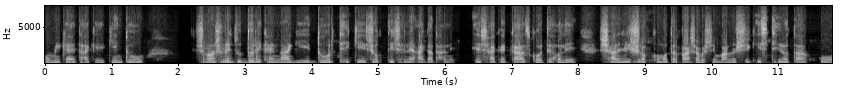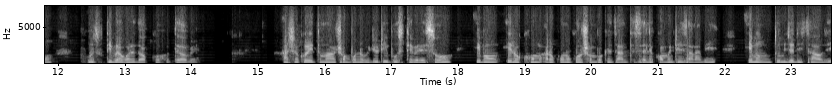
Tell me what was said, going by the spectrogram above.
ভূমিকায় থাকে, কিন্তু সরাসরি যুদ্ধরেখায় না গিয়ে দূর থেকে শক্তিশালী আঘাত হানে। এ শাখায় কাজ করতে হলে শারীরিক সক্ষমতার পাশাপাশি মানসিক স্থিরতা ও প্রযুক্তি ব্যবহারে দক্ষ হতে হবে। আশা করি তোমরা সম্পূর্ণ ভিডিওটি বুঝতে পেরেছ এবং এরকম আরও কোনো কোর্স সম্পর্কে জানতে চাইলে কমেন্টে জানাবে এবং তুমি যদি চাও যে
